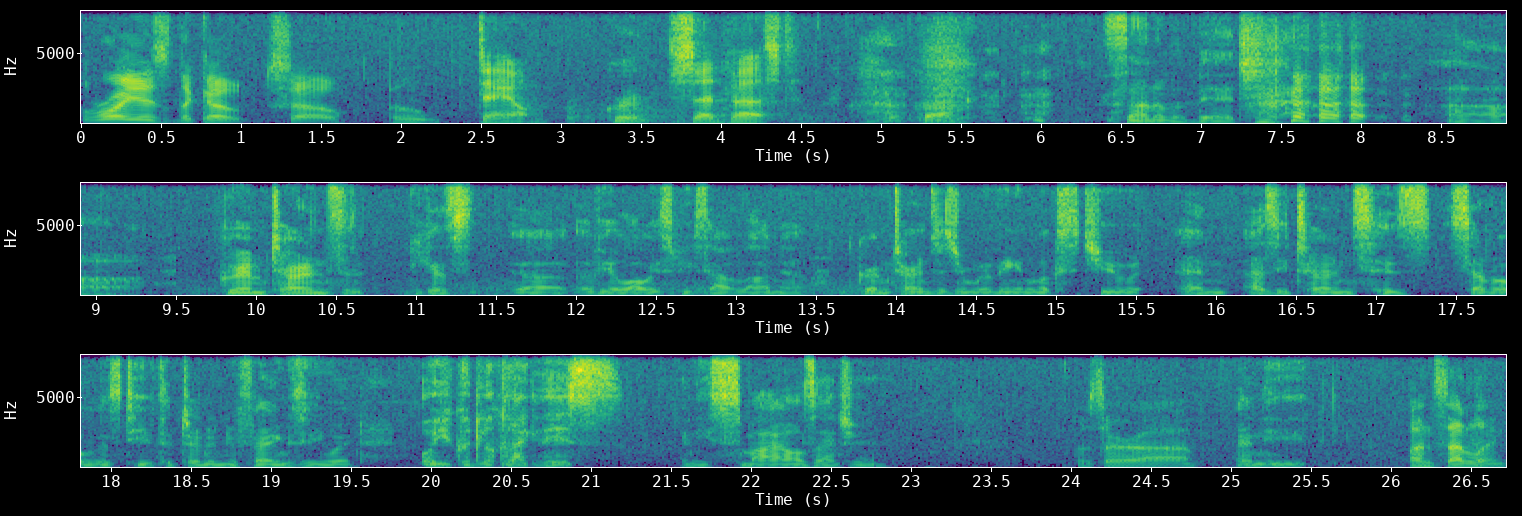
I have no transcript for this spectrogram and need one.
Roy is the goat, so Boom. Damn. Grim, Said best. fuck. Son of a bitch. Uh, Grim turns because uh, Avil always speaks out loud now. Grim turns as you're moving and looks at you, and as he turns, his several of his teeth have turned into fangs, and he went, Or you could look like this. and he smiles at you, Those are uh, and he unsettling.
